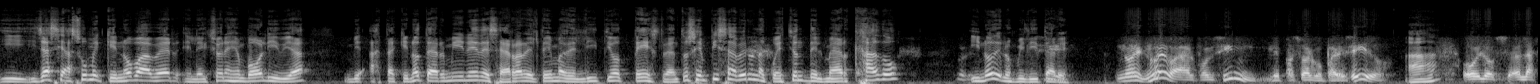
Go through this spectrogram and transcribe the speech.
y ya se asume que no va a haber elecciones en Bolivia hasta que no termine de cerrar el tema del litio Tesla. Entonces empieza a haber una cuestión del mercado y no de los militares. No es nueva, a Alfonsín le pasó algo parecido. Ajá. Hoy los, las,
